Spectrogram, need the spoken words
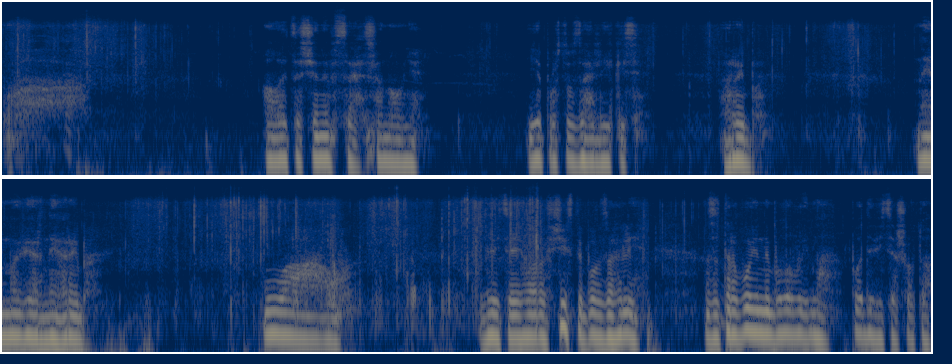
О. Але це ще не все, шановні. Є просто взагалі якийсь гриб. Неймовірний гриб. Вау! Дивіться, його розчистив, бо взагалі за травою не було видно. Подивіться, що то.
